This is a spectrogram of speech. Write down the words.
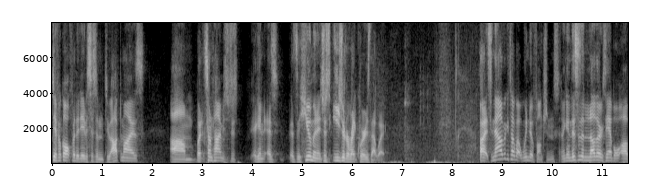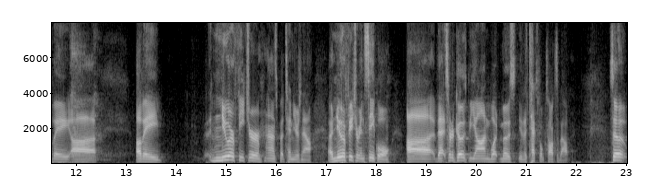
difficult for the data system to optimize. Um, but sometimes just, again, as as a human, it's just easier to write queries that way. All right, so now we can talk about window functions. And again, this is another example of a, uh, of a newer feature, eh, it's about 10 years now, a newer feature in SQL uh, that sort of goes beyond what most you know, the textbook talks about. So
